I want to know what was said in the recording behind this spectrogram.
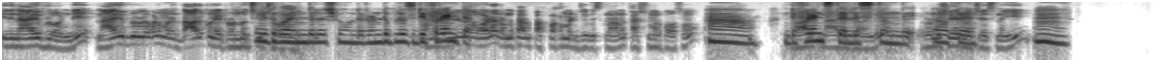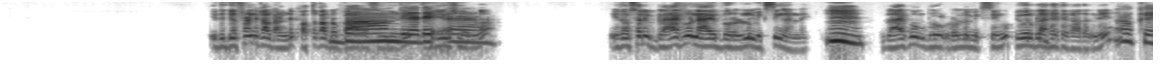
ఇది నావీ బ్లూ అండి. నావీ బ్లూ లో కూడా మన డార్క్ లైట్ రెండు వచ్చింది ఇదిగో. ఇందులో చూడండి రెండు బ్లూస్ డిఫరెంట్ కూడా రెండు సార్లు పక్క పక్క చూపిస్తున్నాను కస్టమర్ కోసం. డిఫరెన్స్. తెలుస్తుంది. రెండు షేడ్లు వచ్చేసినాయి. ఇది డిఫరెంట్ కలర్ అండి. కొత్త కలర్ బాగుంది. అదే ఇది ఒకసారి బ్లాక్ నావీ బ్లూ రెండు మిక్సింగ్ అండి. బ్లాక్ బ్లూ రెండు మిక్సింగ్ ప్యూర్ బ్లాక్ అయితే కాదండి. ఓకే.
